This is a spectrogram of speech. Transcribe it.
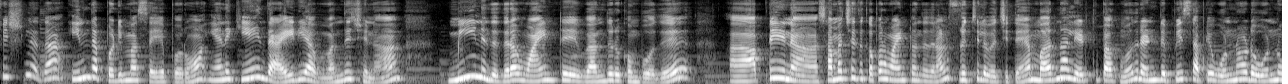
ஃபிஷ்ஷில் தான் இந்த பொடிமா செய்ய போகிறோம் எனக்கு ஏன் இந்த ஐடியா வந்துச்சுன்னா மீன் இந்த தடவை வாங்கிட்டு வந்திருக்கும் போது அப்படியே நான் சமைச்சதுக்கப்புறம் வாங்கிட்டு வந்ததுனால ஃப்ரிட்ஜில் வச்சுட்டேன். மறுநாள் எடுத்து பார்க்கும்போது ரெண்டு பீஸ் அப்படியே ஒன்றோட ஒன்று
